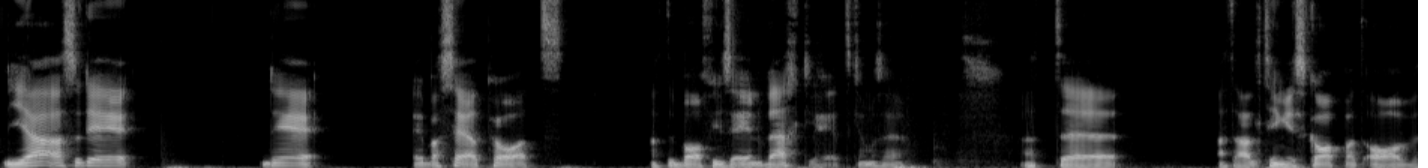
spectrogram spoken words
Ja, alltså det... Det är baserat på att, att det bara finns en verklighet, kan man säga. Att, eh, att allting är skapat av...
